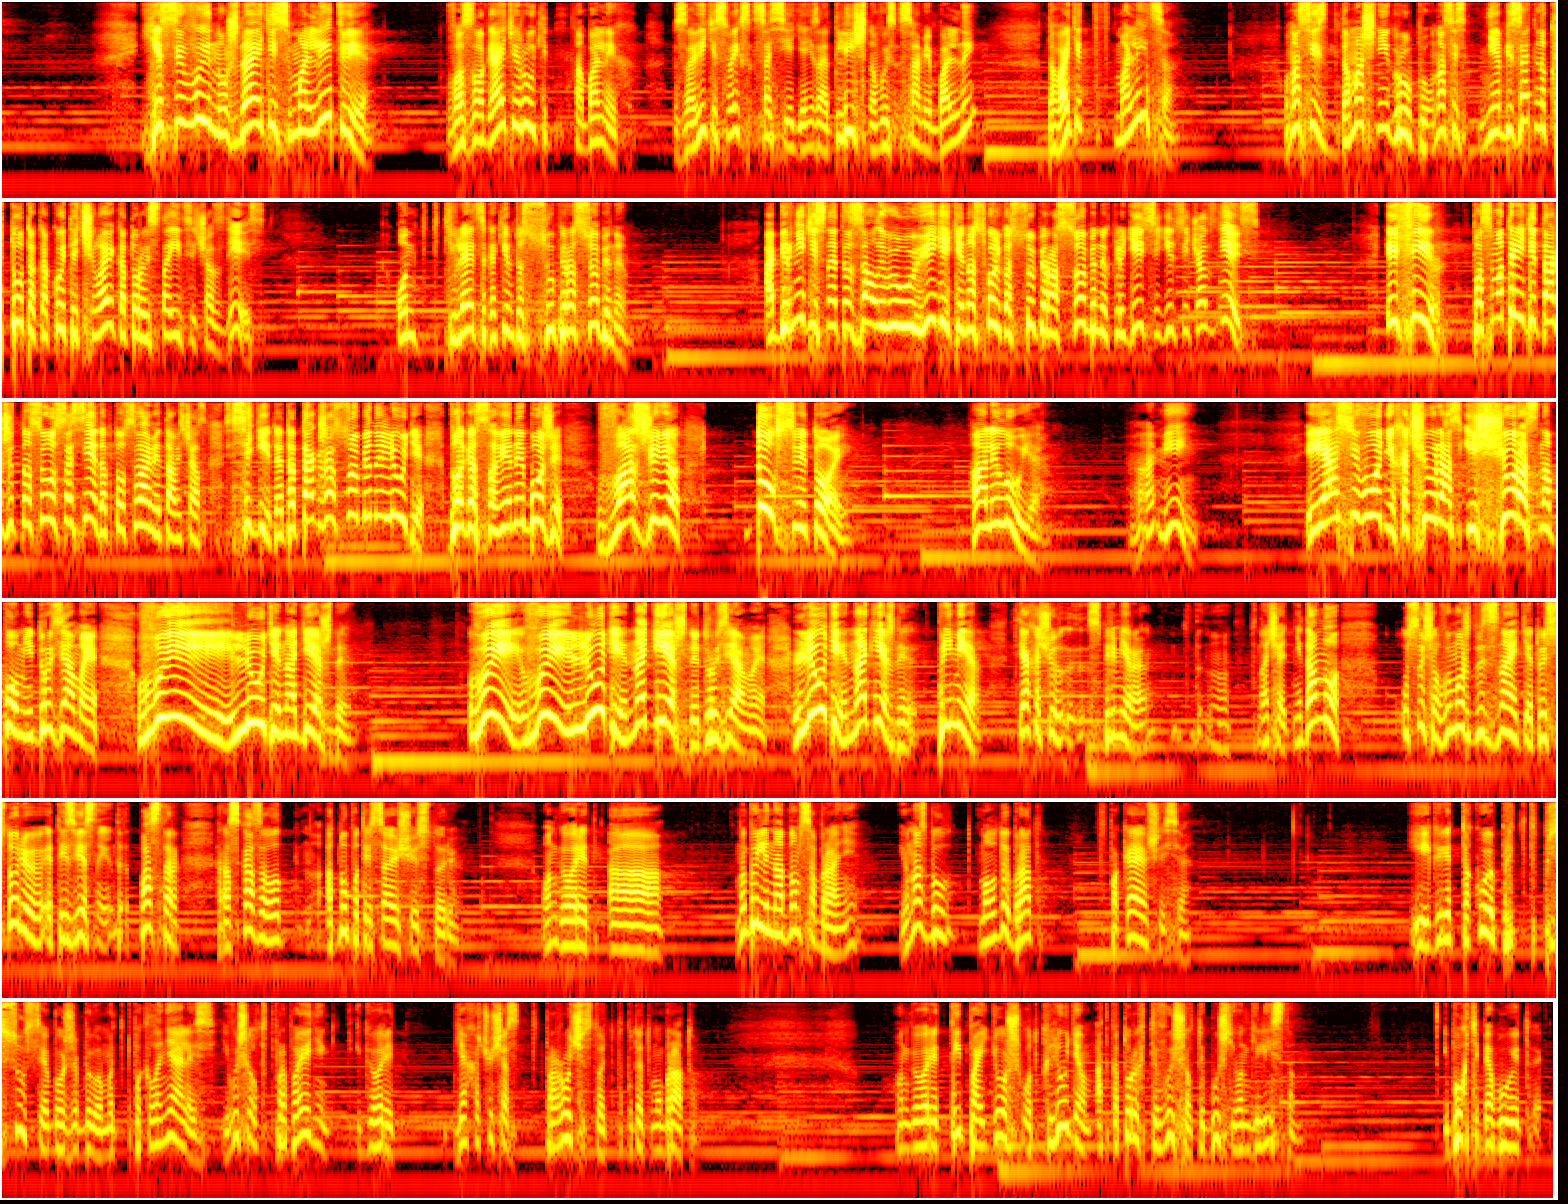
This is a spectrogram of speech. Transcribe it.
Если вы нуждаетесь в молитве, возлагайте руки на больных. Зовите своих соседей, я не знаю, лично вы сами больны, давайте молиться. У нас есть домашние группы, у нас есть не обязательно кто-то, какой-то человек, который стоит сейчас здесь. Он является каким-то супер особенным. Обернитесь на этот зал, и вы увидите, насколько супер особенных людей сидит сейчас здесь. Эфир. Посмотрите также на своего соседа, кто с вами там сейчас сидит. Это также особенные люди. Благословенный Божий в вас живет. Дух Святой. Аллилуйя. Аминь. И я сегодня хочу раз, еще раз напомнить, друзья мои, вы люди надежды. Вы, вы люди надежды, друзья мои. Люди надежды. Пример. Я хочу с примера э, начать. Недавно услышал, вы, может быть, знаете эту историю, это известный пастор рассказывал одну потрясающую историю. Он говорит, а, мы были на одном собрании, и у нас был молодой брат, покаявшийся. И, говорит, такое присутствие Божье было, мы поклонялись. И вышел этот проповедник и говорит, я хочу сейчас пророчествовать вот этому брату. Он говорит, ты пойдешь вот к людям, от которых ты вышел, ты будешь евангелистом. И Бог тебя будет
